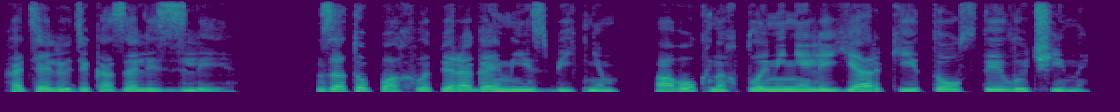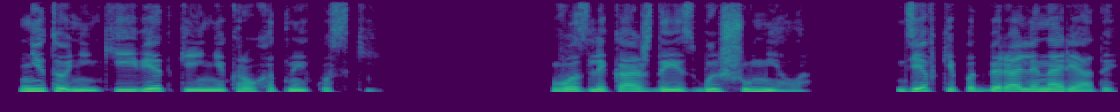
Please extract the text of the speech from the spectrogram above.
хотя люди казались злее. Зато пахло пирогами и сбитнем, а в окнах пламенели яркие толстые лучины, не тоненькие ветки и не крохотные куски. Возле каждой избы шумело. Девки подбирали наряды,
